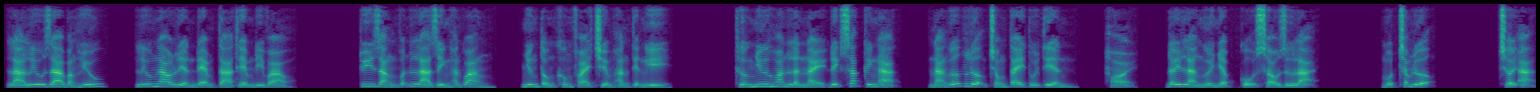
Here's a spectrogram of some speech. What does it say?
là lưu ra bằng hữu, Lưu Ngao liền đem ta thêm đi vào. Tuy rằng vẫn là dính hắn quang, nhưng tổng không phải chiếm hắn tiện nghi. Thường như hoan lần này đích sắc kinh ngạc, nàng ước lượng trong tay túi tiền, hỏi, đây là ngươi nhập cổ sau dư lại. Một trăm lượng. Chơi ạ,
